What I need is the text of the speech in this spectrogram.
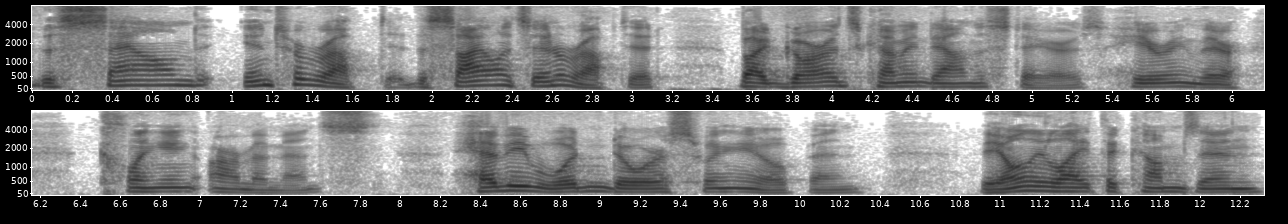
The sound interrupted, the silence interrupted by guards coming down the stairs, hearing their clinging armaments, heavy wooden doors swinging open. The only light that comes in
